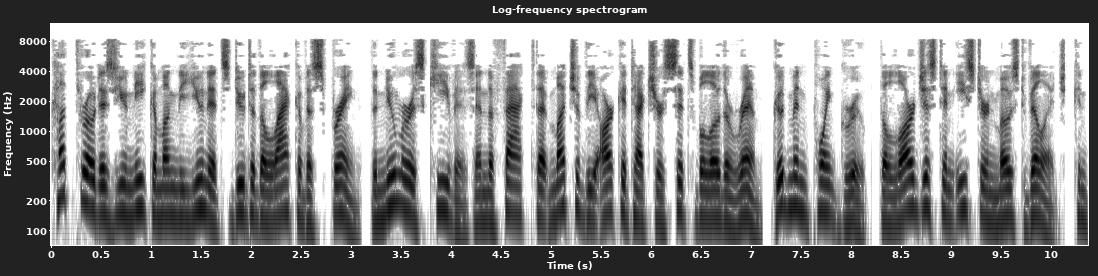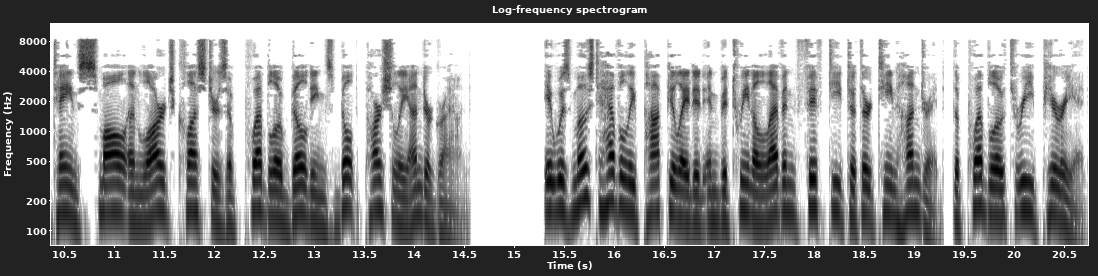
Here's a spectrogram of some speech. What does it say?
Cutthroat is unique among the units due to the lack of a spring, the numerous kivas and the fact that much of the architecture sits below the rim. Goodman Point Group, the largest and easternmost village, contains small and large clusters of pueblo buildings built partially underground. It was most heavily populated in between 1150 to 1300, the Pueblo III period.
